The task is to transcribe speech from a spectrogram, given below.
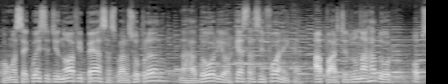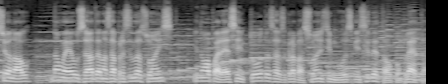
com uma sequência de nove peças para soprano, narrador e orquestra sinfônica. A parte do narrador, opcional, não é usada nas apresentações e não aparece em todas as gravações de música incidental completa.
